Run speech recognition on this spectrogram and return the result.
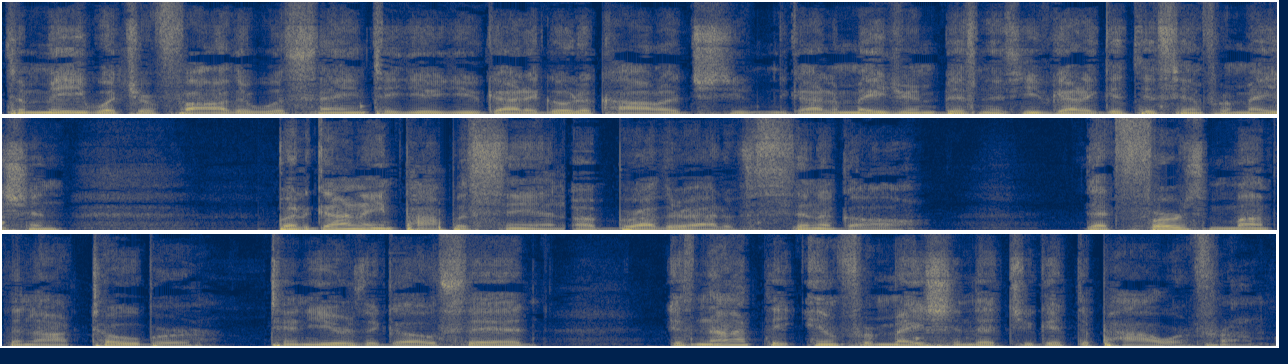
to me what your father was saying to you. You got to go to college. You got to major in business. You've got to get this information but a guy named Papa Sin, a brother out of Senegal, that first month in October 10 years ago said, it's not the information that you get the power from.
